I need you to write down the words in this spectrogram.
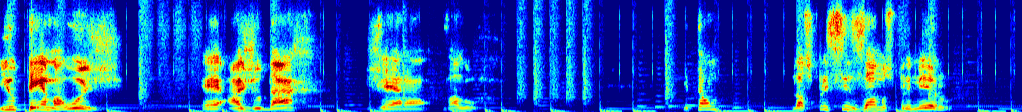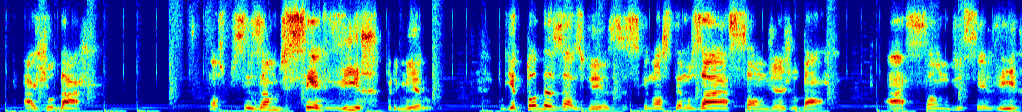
E o tema hoje é ajudar gera valor. Então, nós precisamos primeiro ajudar. Nós precisamos de servir primeiro. Porque todas as vezes que nós temos a ação de ajudar, a ação de servir,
